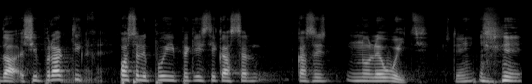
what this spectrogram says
Da, și practic poți să le pui pe chestii ca să, ca să nu le uiți, știi? Și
